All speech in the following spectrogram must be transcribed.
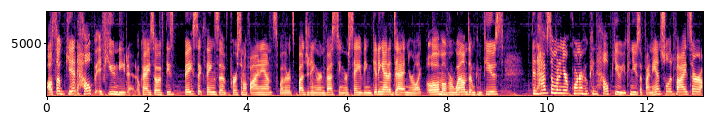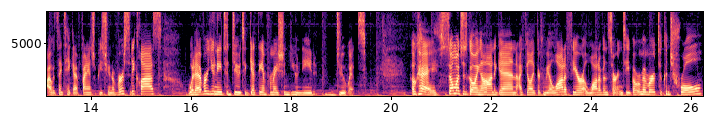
Also, get help if you need it, okay? So, if these basic things of personal finance, whether it's budgeting or investing or saving, getting out of debt, and you're like, oh, I'm overwhelmed, I'm confused, then have someone in your corner who can help you. You can use a financial advisor. I would say take a Financial Peace University class. Whatever you need to do to get the information you need, do it. Okay, so much is going on. Again, I feel like there can be a lot of fear, a lot of uncertainty, but remember to control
